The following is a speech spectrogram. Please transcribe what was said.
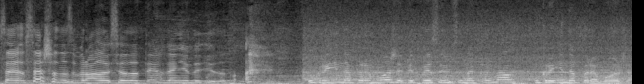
все, все, що назбиралося за тиждень іноді за два. Україна переможе, підписуємося на канал, Україна переможе.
